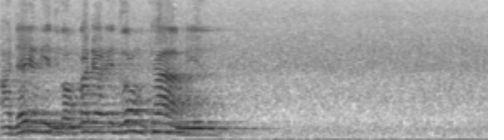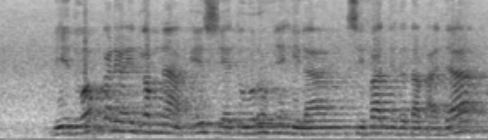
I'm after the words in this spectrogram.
ada yang diidghamkan dengan idgham kamil. Diidghamkan dengan idgham naqis yaitu hurufnya hilang sifatnya tetap ada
